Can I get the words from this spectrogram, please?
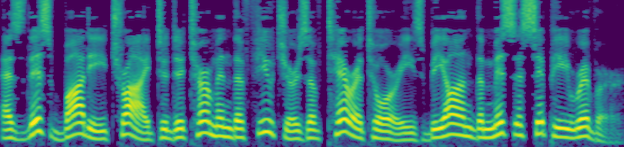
as this body tried to determine the futures of territories beyond the Mississippi River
